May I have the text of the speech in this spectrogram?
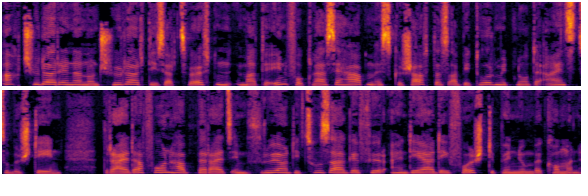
Acht Schülerinnen und Schüler dieser zwölften Mathe-Info-Klasse haben es geschafft, das Abitur mit Note 1 zu bestehen. Drei davon haben bereits im Frühjahr die Zusage für ein DAD-Vollstipendium bekommen.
